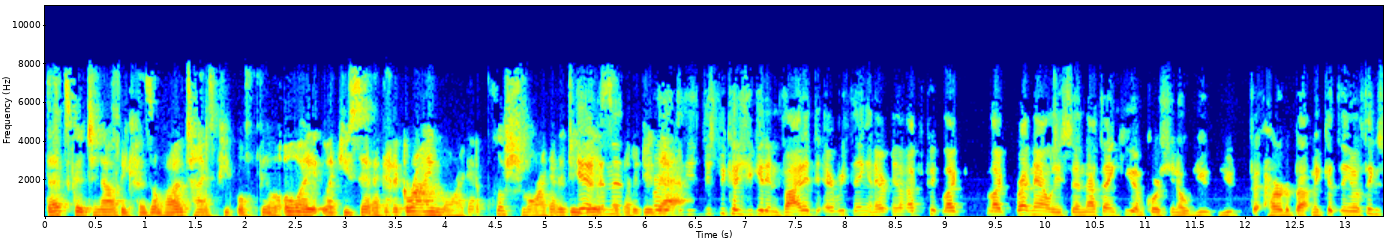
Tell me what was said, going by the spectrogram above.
That's good to know because a lot of times people feel, oh, I like you said, I got to grind more, I got to push more, I got to do this, and I got to do that. Just because you get invited to everything and, and like like like right now, Lisa, and I thank you. Of course, you know you you heard about me because you know things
